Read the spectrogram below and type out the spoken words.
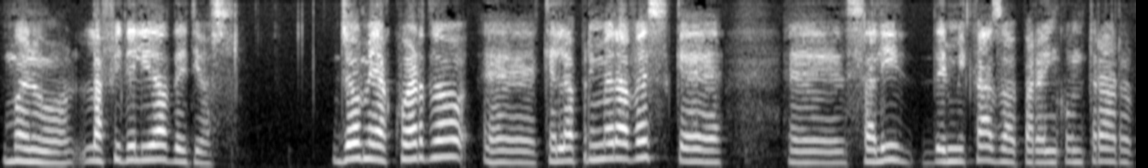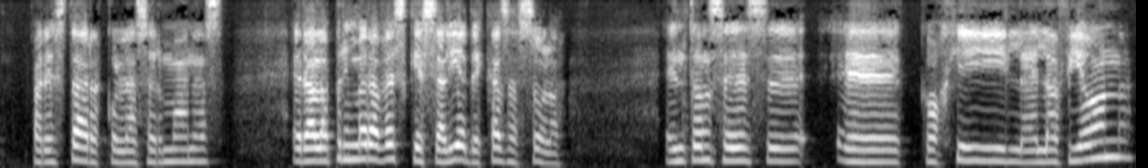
Bueno, la fidelidad de Dios. Yo me acuerdo eh, que la primera vez que eh, salí de mi casa para encontrar, para estar con las hermanas, era la primera vez que salía de casa sola. Entonces eh, eh, cogí el avión,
